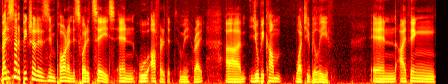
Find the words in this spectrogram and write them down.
But it's not a picture that is important, it's what it says and who offered it to me, right? Um, you become what you believe. And I think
